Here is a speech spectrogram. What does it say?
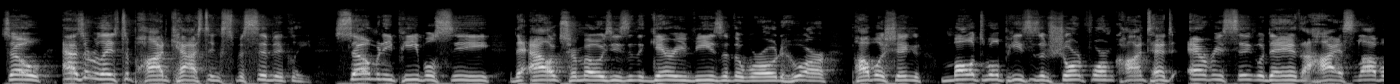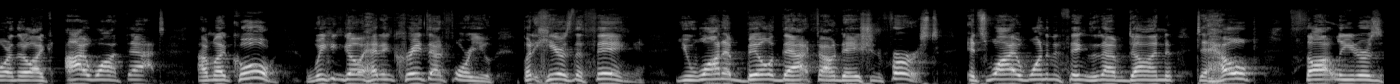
So, as it relates to podcasting specifically, so many people see the Alex Hormozis and the Gary V's of the world who are publishing multiple pieces of short form content every single day at the highest level. And they're like, I want that. I'm like, cool. We can go ahead and create that for you. But here's the thing you want to build that foundation first. It's why one of the things that I've done to help thought leaders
